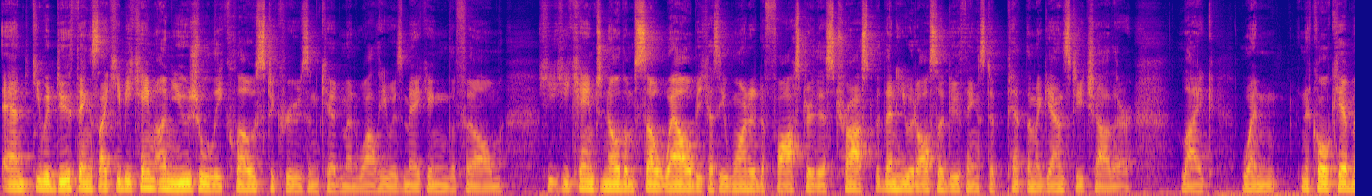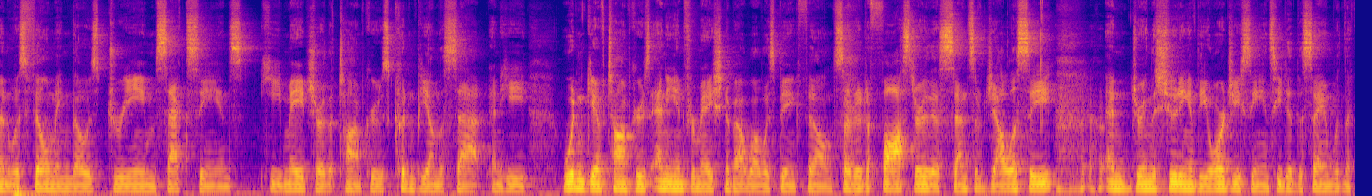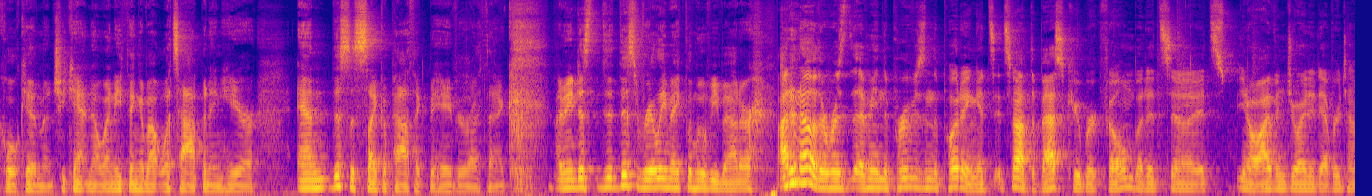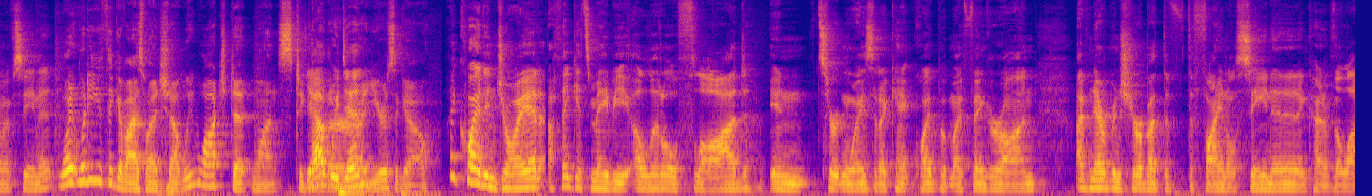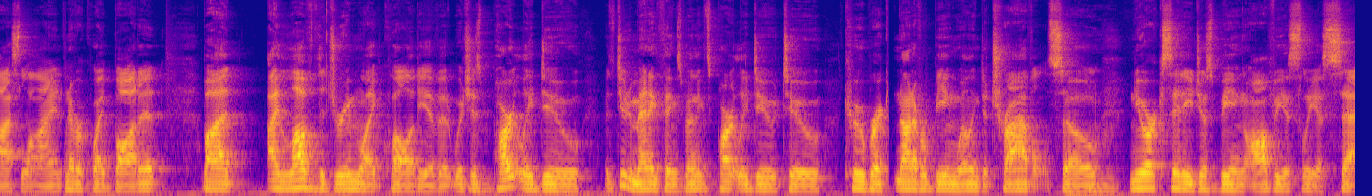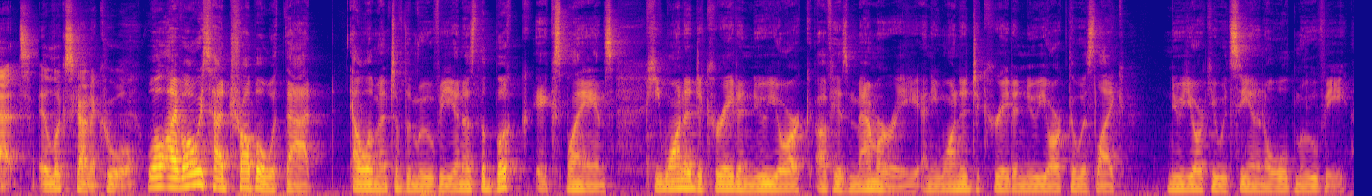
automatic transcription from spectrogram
And he would do things like he became unusually close to Cruise and Kidman while he was making the film. He, he came to know them so well because he wanted to foster this trust, but then he would also do things to pit them against each other. Like when Nicole Kidman was filming those dream sex scenes, he made sure that Tom Cruise couldn't be on the set and he wouldn't give Tom Cruise any information about what was being filmed, sort of to foster this sense of jealousy. and during the shooting of the orgy scenes, he did the same with Nicole Kidman. She can't know anything about what's happening here. And this is psychopathic behavior, I think. I mean, does, did this really make the movie better? I don't know. There was, I mean, the proof is in the pudding. It's it's not the best Kubrick film, but it's uh, it's you know I've enjoyed it every time I've seen it. What, what do you think of Eyes Wide Shut? We watched it once together Yeah, we did. uh, years ago. I quite enjoy it. I think it's maybe a little flawed in certain ways that I can't quite put my finger on. I've never been sure about the the final scene in it and kind of the last line. Never quite bought it, but I love the dreamlike quality of it, which is mm-hmm. partly due. It's due to many things, but I think it's partly due to Kubrick not ever being willing to travel. So mm-hmm. New York City just being obviously a set. It looks kind of cool. Well, I've always had trouble with that element of the movie. And as the book explains, he wanted to create a New York of his memory, and he wanted to create a New York that was like New York you would see in an old movie.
